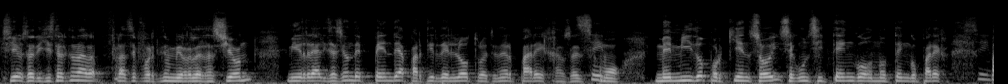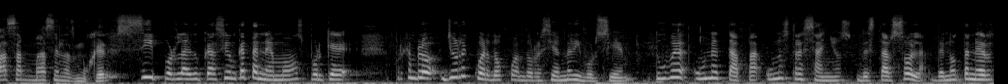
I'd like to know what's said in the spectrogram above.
Sí, o sea, dijiste ahorita una frase fuertísima, mi realización, mi realización depende a partir del otro, de tener pareja. O sea, es Sí. como me mido por quién soy según si tengo o no tengo pareja. Sí. ¿Pasa más en las mujeres? Sí, por la educación que tenemos, porque, por ejemplo, yo recuerdo cuando recién me divorcié, tuve una etapa, unos tres años, de estar sola, de no tener,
